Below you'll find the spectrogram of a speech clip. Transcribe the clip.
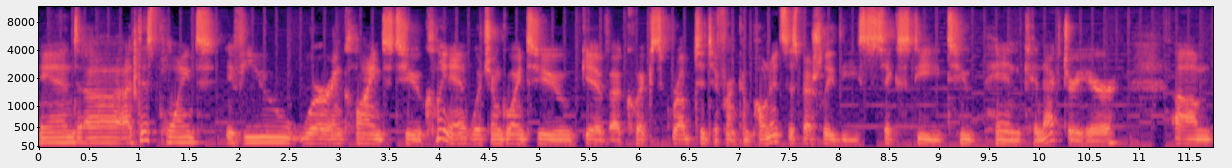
And uh, at this point, if you were inclined to clean it, which I'm going to give a quick scrub to different components, especially the 62 pin connector here, um,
